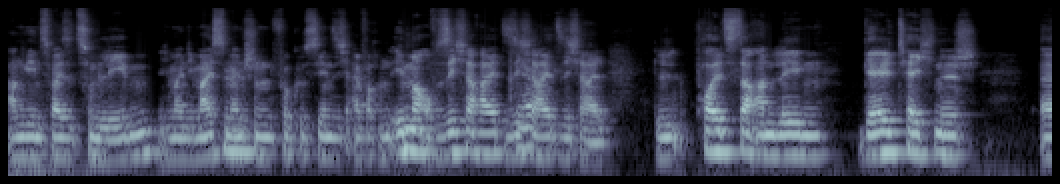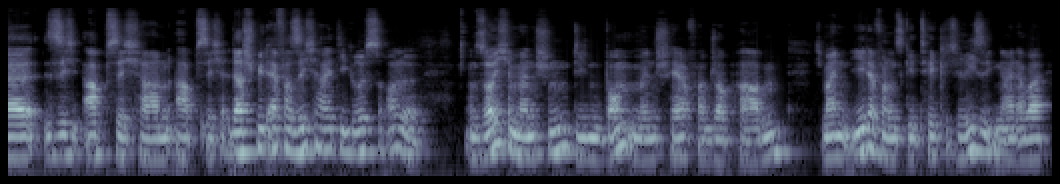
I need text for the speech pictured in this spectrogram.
Angehensweise zum Leben. Ich meine, die meisten Mhm. Menschen fokussieren sich einfach immer auf Sicherheit, Sicherheit, Sicherheit. L- Polster anlegen, geldtechnisch, äh, sich absichern, absichern. Da spielt einfach Sicherheit die größte Rolle. Und solche Menschen, die einen Bombenentschärfer-Job haben, ich meine, jeder von uns geht täglich Risiken ein, aber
